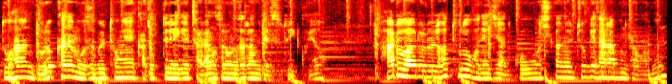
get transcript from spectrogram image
또한 노력하는 모습을 통해 가족들에게 자랑스러운 사람이 될 수도 있고요. 하루하루를 허투루 보내지 않고 시간을 쪼개 살아본 경험은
